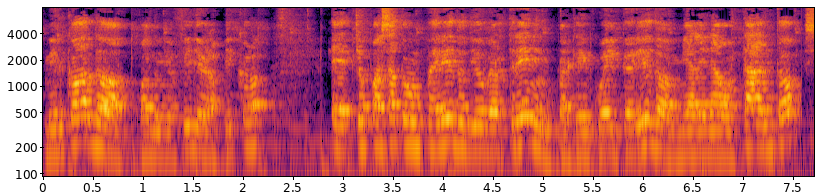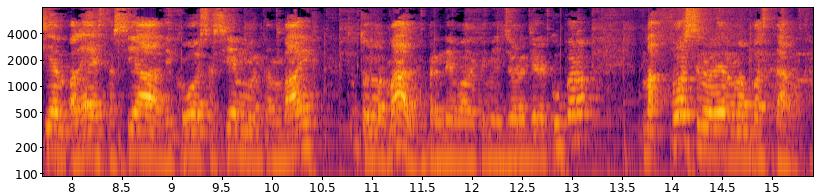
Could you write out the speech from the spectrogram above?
Mi ricordo quando mio figlio era piccolo e che ho passato un periodo di overtraining perché in quel periodo mi allenavo tanto, sia in palestra, sia di corsa, sia in mountain bike, tutto normale, prendevo anche i miei giorni di recupero, ma forse non erano abbastanza.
